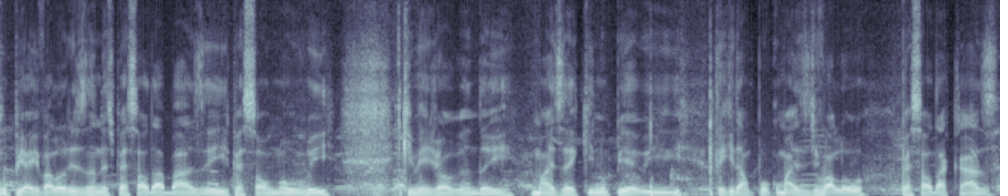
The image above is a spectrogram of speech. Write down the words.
o Piauí valorizando esse pessoal da base aí, pessoal novo aí, que vem jogando aí. Mas aqui no Piauí tem que dar um pouco mais de valor ao pessoal da casa.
